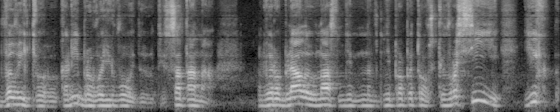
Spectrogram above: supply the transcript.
великого калібру воєводи, сатана. Виробляли у нас в Дні- в Дніпропетровську. В Росії їх е,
